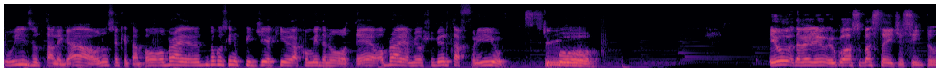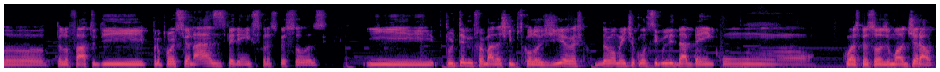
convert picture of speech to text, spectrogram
o ISO tá legal, não sei o que tá bom. Ô Brian, eu não tô conseguindo pedir aqui a comida no hotel. Ô Brian, meu chuveiro tá frio. Sim. Tipo. Eu, na verdade, eu, eu, gosto bastante, assim, pelo, pelo fato de proporcionar as experiências para as pessoas. E por ter me formado, acho que em psicologia, eu acho que normalmente eu consigo lidar bem com, com as pessoas de um modo geral.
